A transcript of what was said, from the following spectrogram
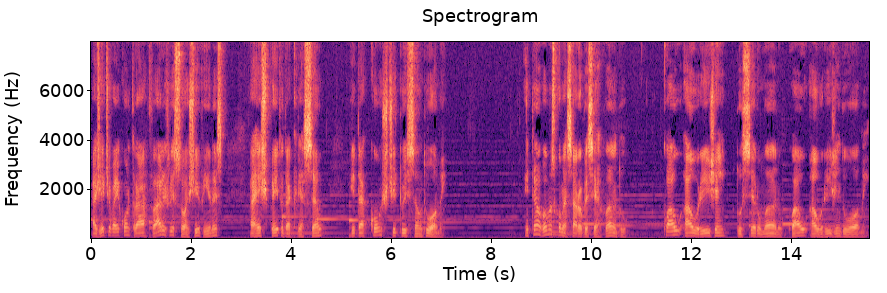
a gente vai encontrar várias lições divinas a respeito da criação e da constituição do homem. Então vamos começar observando qual a origem do ser humano, qual a origem do homem.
